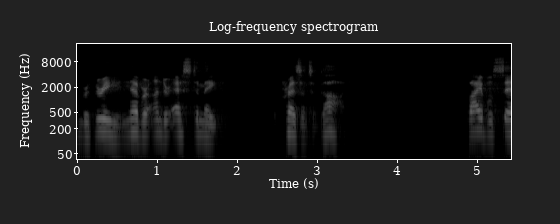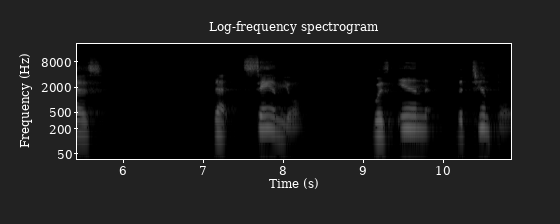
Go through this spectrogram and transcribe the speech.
Number three, never underestimate the presence of God. The Bible says that Samuel was in the temple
